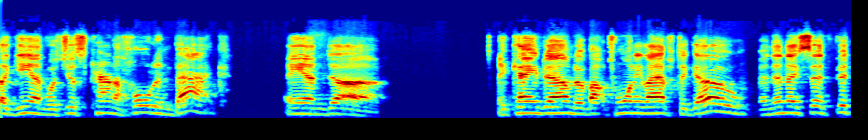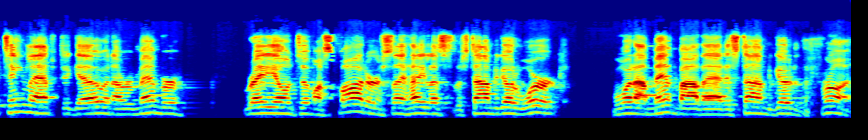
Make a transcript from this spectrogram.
again, was just kind of holding back and uh, it came down to about 20 laps to go. And then they said 15 laps to go. And I remember radioing to my spotter and saying, hey, let's, it's time to go to work. What I meant by that is time to go to the front,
